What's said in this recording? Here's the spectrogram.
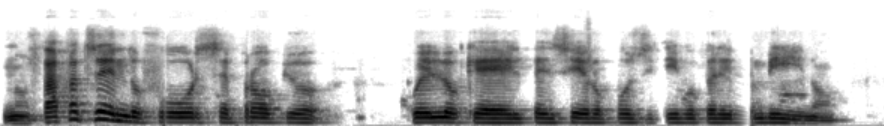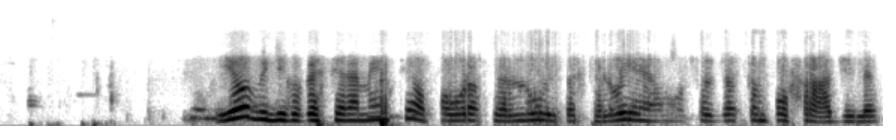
non sta facendo forse proprio quello che è il pensiero positivo per il bambino. Io vi dico che seriamente ho paura per lui perché lui è un soggetto un po' fragile.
